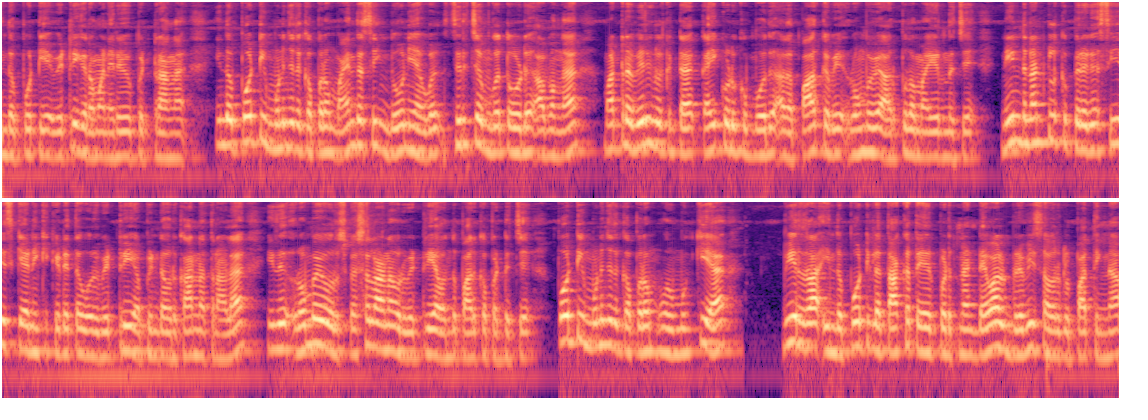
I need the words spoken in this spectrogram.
இந்த போட்டியை வெற்றிகரமாக நிறைவு பெற்றாங்க. இந்த போட்டி முடிஞ்சதுக்கப்புறம் மகேந்திர சிங் தோனி அவர்கள் சிரித்த முகத்தோடு அவங்க மற்ற வீரர்கள்கிட்ட கை கொடுக்கும்போது அதை பார்க்கவே ரொம்பவே அற்புதமாக இருந்துச்சு. நீண்ட நாட்களுக்கு பிறகு சிஎஸ்கே அணிக்கு கிடைத்த ஒரு வெற்றி அப்படின்ற ஒரு காரணத்தினால இது ரொம்பவே ஒரு ஸ்பெஷலான ஒரு வெற்றியாக வந்து பார்க்கப்பட்டுச்சு. போட்டி முடிஞ்சதுக்கப்புறம் ஒரு முக்கிய வீரராக இந்த போட்டியில் தாக்கத்தை ஏற்படுத்தின டெவால் பிரவிஸ் அவர்கள் பார்த்தீங்கன்னா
